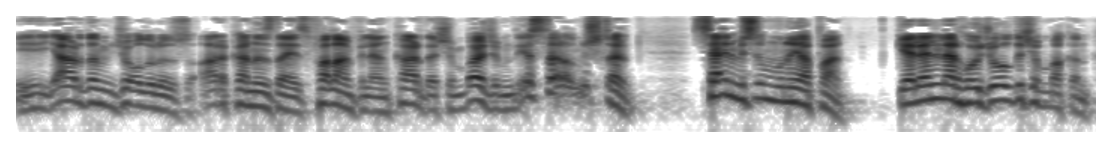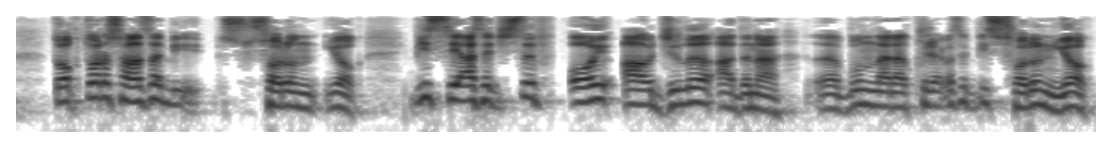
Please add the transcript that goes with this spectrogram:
E, yardımcı oluruz, arkanızdayız falan filan kardeşim, bacım diye sarılmışlar. Sen misin bunu yapan? Gelenler hoca olduğu için bakın doktor salsa bir sorun yok. Bir siyasetçi sırf oy avcılığı adına e, bunlara kucaklasa bir sorun yok.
